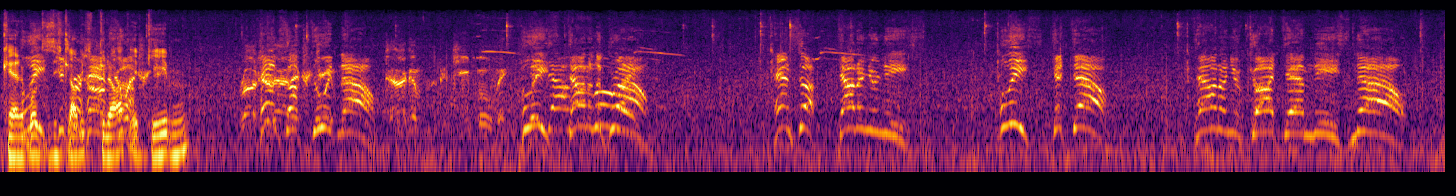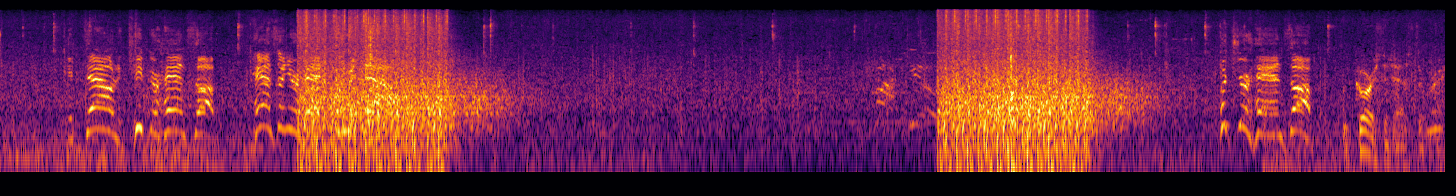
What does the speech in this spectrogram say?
Okay, er wollte sich, glaube ich, gerade ergeben. Hands up! Do it now! Tag him and keep moving. Police! Down on the ground! Hands up! Down on your knees! Police! Get down! Down on your goddamn knees now! Get down and keep your hands up! Hands on your head! Do it now! Put your hands up! Of course it has to rain.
